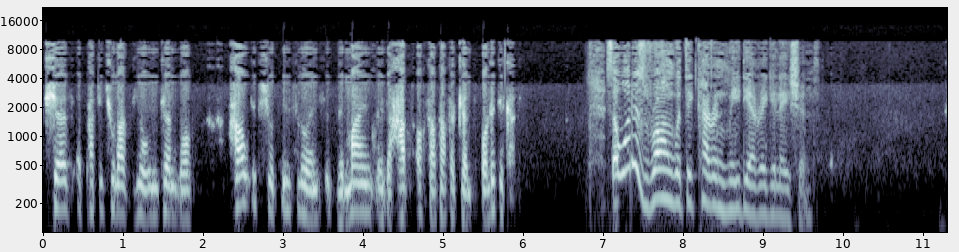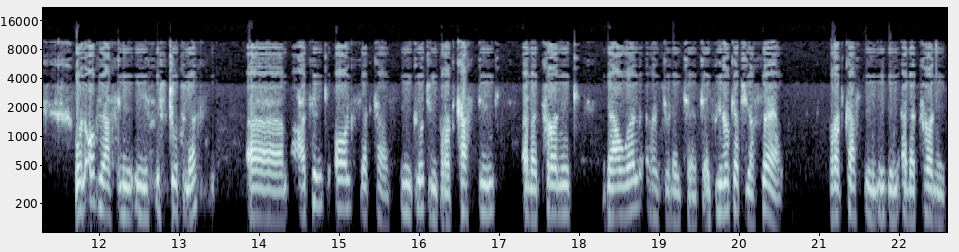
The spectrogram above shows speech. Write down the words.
shares a particular view in terms of how it should influence the minds and the hearts of South Africans politically. So what is wrong with the current media regulations? Well, obviously, it's toothless. Um, I think all sectors, including broadcasting, electronic, they are well regulated. If you look at yourself, broadcasting even electronic,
